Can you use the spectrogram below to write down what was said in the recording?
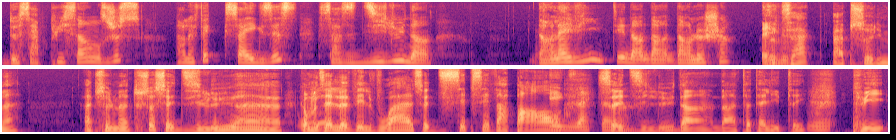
de sa puissance. Juste par le fait que ça existe, ça se dilue dans, dans la vie, dans, dans, dans le champ. Exact, absolument. Absolument. Tout ça se dilue, hein, euh, comme on disait, lever le voile, se dissipe, s'évapore, Exactement. se dilue dans, dans la totalité. Puis,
